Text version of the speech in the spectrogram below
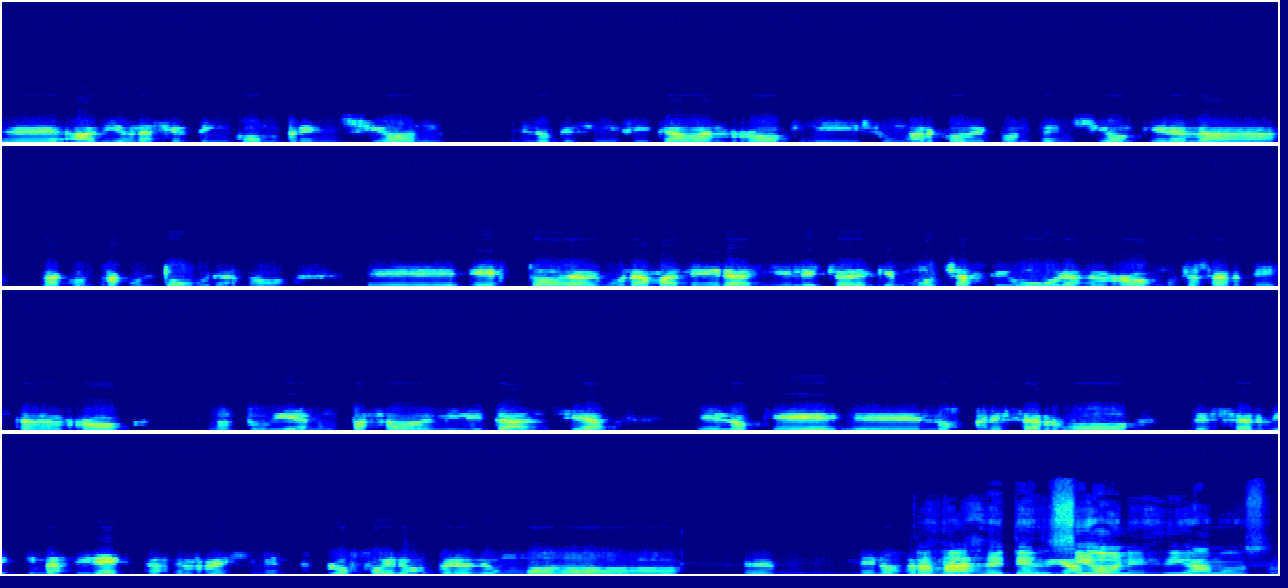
eh, había una cierta incomprensión de lo que significaba el rock y su marco de contención, que era la, contracultura, ¿no? Eh, esto de alguna manera, y el hecho de que muchas figuras del rock, muchos artistas del rock, no tuvieran un pasado de militancia, es lo que eh, los preservó de ser víctimas directas del régimen. Lo fueron, pero de un modo eh, menos dramático. las detenciones, digamos,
